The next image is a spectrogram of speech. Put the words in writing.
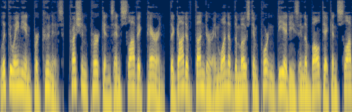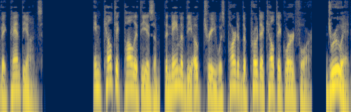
Lithuanian Perkūnas, Prussian Perkūns, and Slavic Perun, the god of thunder and one of the most important deities in the Baltic and Slavic pantheons. In Celtic polytheism, the name of the oak tree was part of the Proto-Celtic word for druid.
